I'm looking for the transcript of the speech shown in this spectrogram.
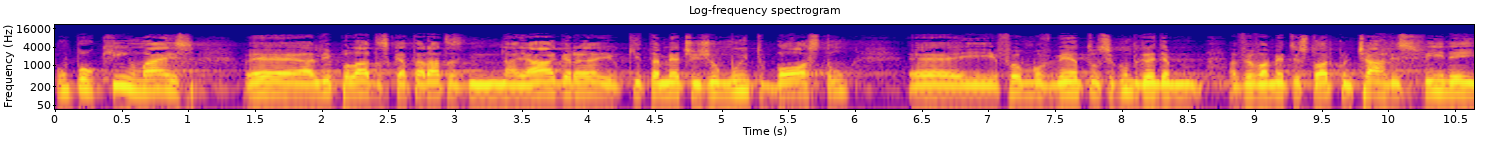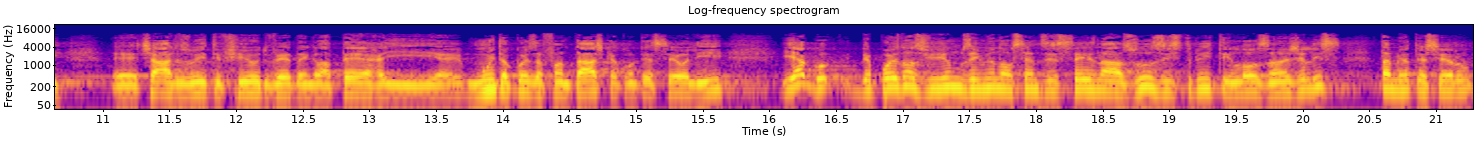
um pouquinho mais é, ali para o lado das cataratas de Niagara, e que também atingiu muito Boston. É, e foi um movimento, o segundo grande avivamento histórico com Charles Finney, é, Charles Whitfield veio da Inglaterra e é, muita coisa fantástica aconteceu ali. E depois nós vivimos em 1906 na Azusa Street em Los Angeles, também o terceiro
